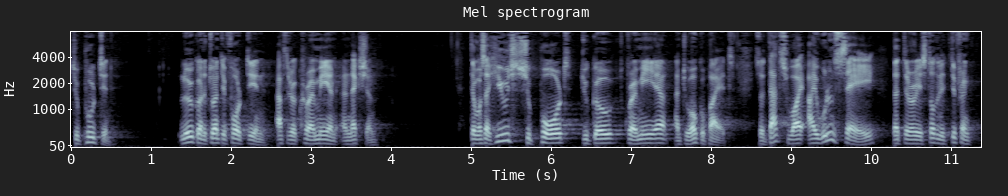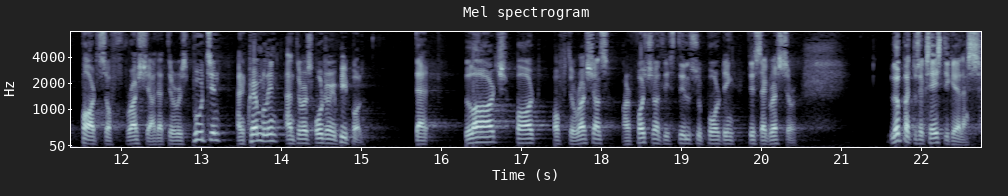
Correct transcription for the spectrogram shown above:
to Putin. Look on the 2014, after the Crimean annexion there was a huge support to go to Crimea and to occupy it. So that's why I wouldn't say that there is totally different parts of Russia, that there is Putin and Kremlin and there is ordinary people. That large part of the Russians unfortunately still supporting this aggressor. lõpetuseks eesti keeles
